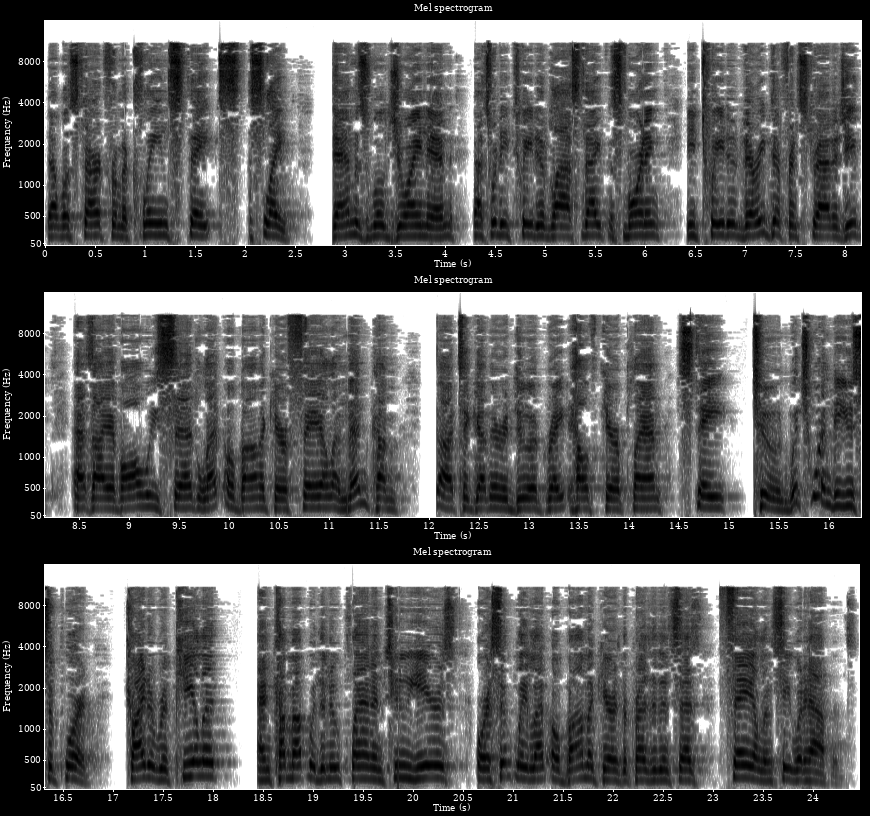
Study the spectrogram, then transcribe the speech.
that will start from a clean state slate. Dems will join in. That's what he tweeted last night. This morning, he tweeted very different strategy. As I have always said, let Obamacare fail and then come uh, together and do a great health care plan. Stay tuned. Which one do you support? Try to repeal it and come up with a new plan in two years or simply let Obamacare, as the president says, fail and see what happens?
